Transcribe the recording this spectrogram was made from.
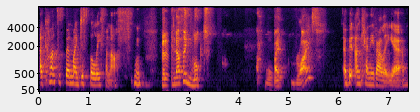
I can't suspend my disbelief enough. But nothing looked quite right. a bit uncanny valley, yeah.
